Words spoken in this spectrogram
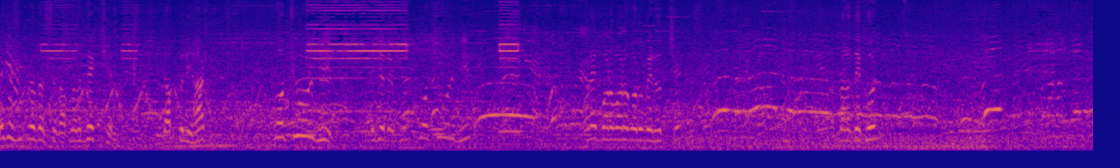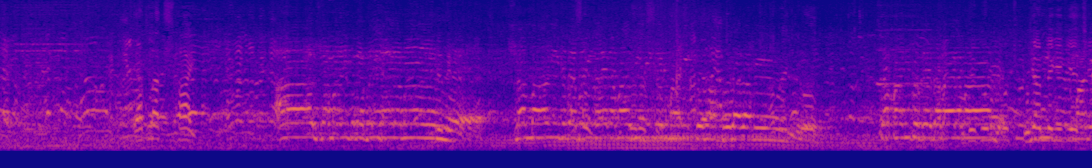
এই যে সুপ্রিয় দর্শক আপনারা দেখছেন গাবতলি হাট প্রচুর ভিড় এই যে দেখুন প্রচুর ভিড় অনেক বড় বড় গরু বের হচ্ছে আপনারা দেখুন এক লাখ ষাট আর সম্মানিত দেখুন, প্রচুর জ্যাম লেগে গিয়েছে।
